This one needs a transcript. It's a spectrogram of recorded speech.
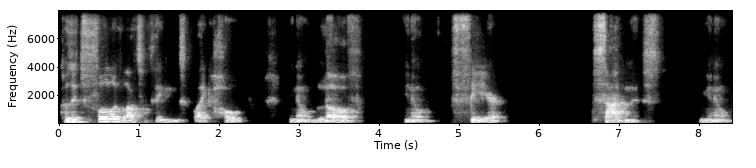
because it's full of lots of things like hope, you know, love, you know, fear, sadness, you know,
